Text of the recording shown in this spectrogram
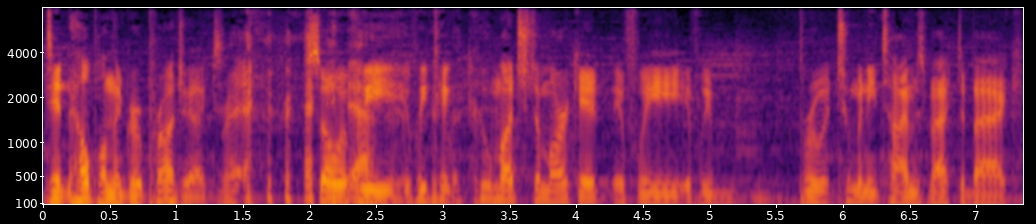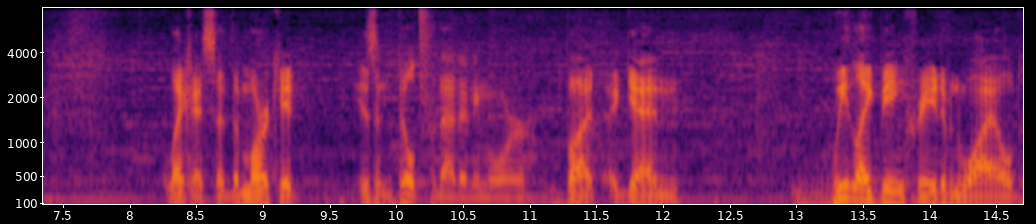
didn't help on the group project. Right. So if Yeah. we if we take too much to market, if we if we brew it too many times back to back, like I said, the market isn't built for that anymore. But again, we like being creative and wild.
